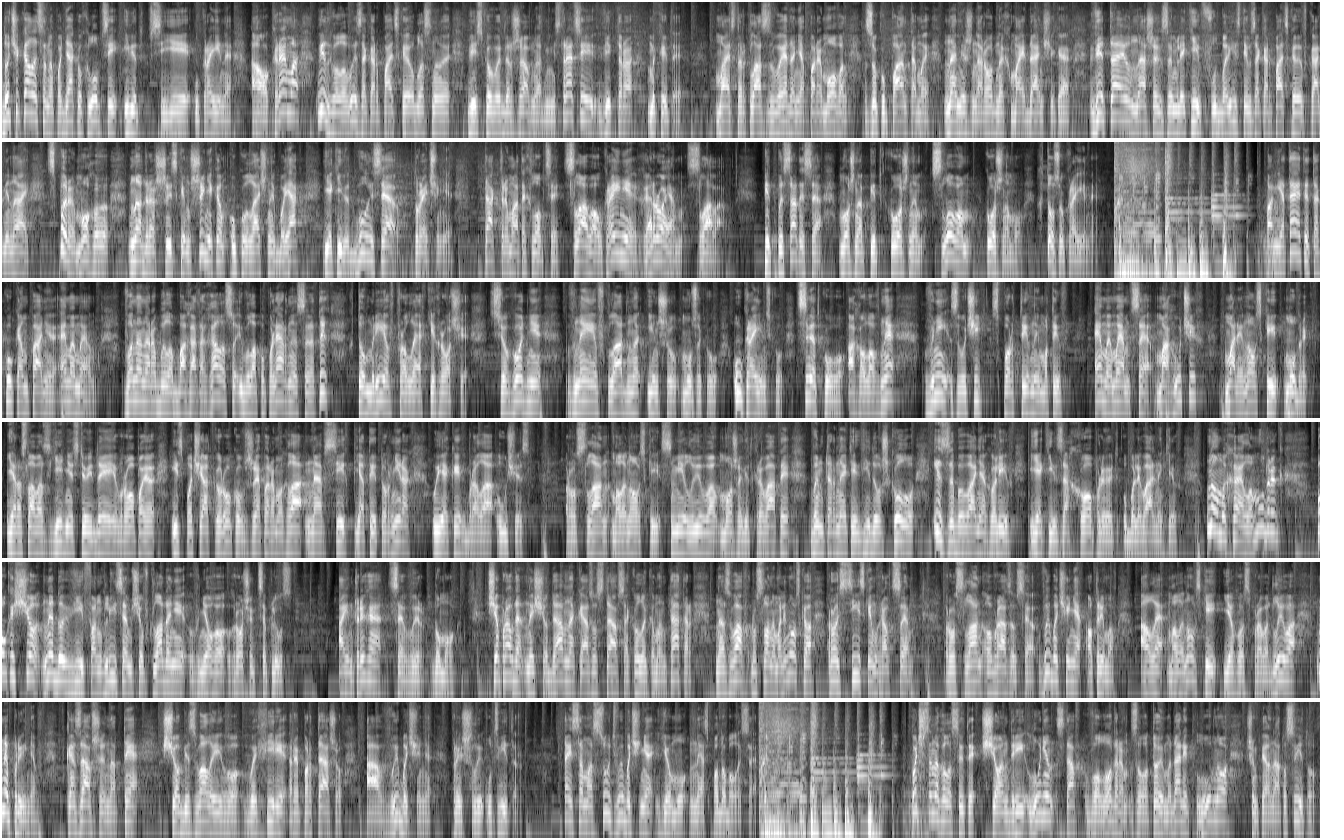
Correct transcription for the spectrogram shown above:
Дочекалися на подяку хлопці і від всієї України, а окремо від голови Закарпатської обласної військової державної адміністрації Віктора Микити. Майстер-клас зведення перемовин з окупантами на міжнародних майданчиках. Вітаю наших земляків, футболістів Закарпатської в Камінай з перемогою над рашистським шиніком у кулачних боях, які відбулися в Туреччині. Так тримати, хлопці. Слава Україні! Героям слава! Підписатися можна під кожним словом кожному, хто з України. Пам'ятаєте таку кампанію МММ? Вона наробила багато галасу і була популярною серед тих, хто мріяв про легкі гроші. Сьогодні в неї вкладено іншу музику українську, святкову. А головне, в ній звучить спортивний мотив. МММ це Магучих, Маліновський, Мудрик. Ярослава з гідністю йде Європою і з початку року вже перемогла на всіх п'яти турнірах, у яких брала участь. Руслан Малиновський сміливо може відкривати в інтернеті відеошколу із забивання голів, які захоплюють уболівальників. Ну, Михайло Мудрик поки що не довів англійцям, що вкладені в нього гроші це плюс. А інтрига це вир думок. Щоправда, нещодавно казус стався, коли коментатор назвав Руслана Маліновського російським гравцем. Руслан образився, вибачення отримав, але Малиновський його справедливо не прийняв, вказавши на те, що обізвали його в ефірі репортажу, а вибачення прийшли у Твіттер. Та й сама суть вибачення йому не сподобалася. Хочеться наголосити, що Андрій Лунін став володарем золотої медалі клубного чемпіонату світу.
